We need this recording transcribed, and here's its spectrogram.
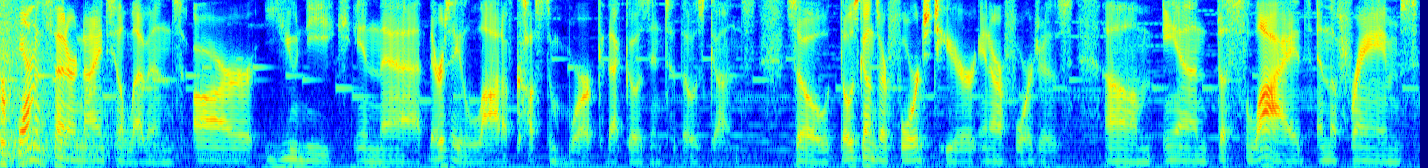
Performance Center 1911s are unique in that there's a lot of custom work that goes into those guns. So those guns are forged here in our forges, um, and the slides and the frames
